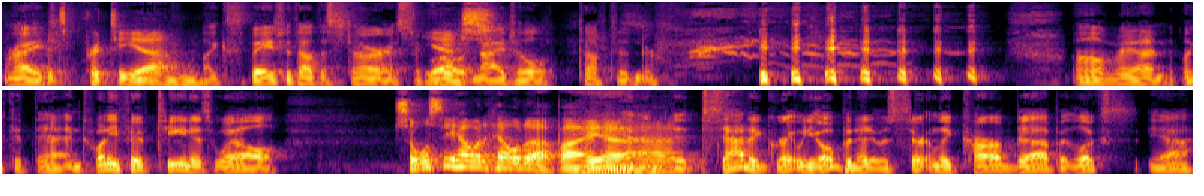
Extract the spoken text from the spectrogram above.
Right. It's pretty. Um, like space without the stars, to Yes. quote Nigel Tufnel. oh man, look at that! In 2015 as well. so we'll see how it held up. I Man, uh, it sounded great when you opened it. It was certainly carbed up. It looks, yeah,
